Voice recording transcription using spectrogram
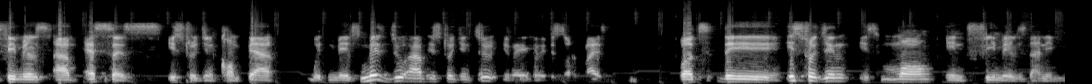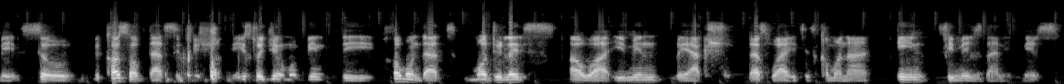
females have excess estrogen compared with males. Males do have estrogen too, you can be surprised. But the estrogen is more in females than in males. So because of that situation, the estrogen being the hormone that modulates our immune reaction. That's why it is commoner in females than in males.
